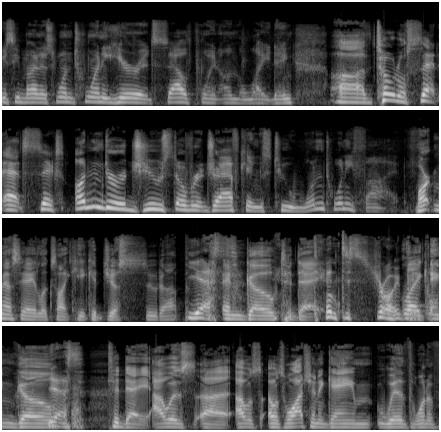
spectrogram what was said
We see minus 120 here at South Point on the Lightning. Uh, total set at six, under juiced over at DraftKings to 125. Mark Messier looks like he could just suit up, Yes. and go today, and destroy people. like and go Yes. today. I was uh, I was I was watching a game with one of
